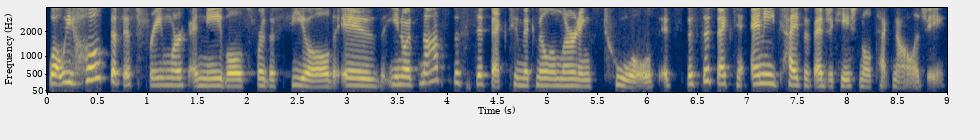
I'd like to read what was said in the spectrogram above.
What we hope that this framework enables for the field is, you know, it's not specific to Macmillan Learning's tools. It's specific to any type of educational technology.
